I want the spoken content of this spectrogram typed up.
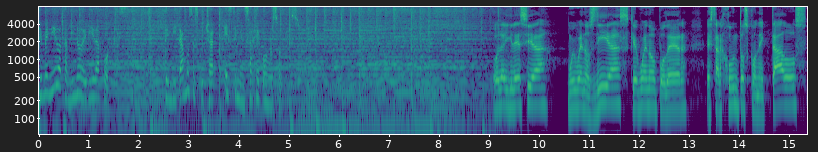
Bienvenido a Camino de Vida Podcast. Te invitamos a escuchar este mensaje con nosotros. Hola iglesia, muy buenos días. Qué bueno poder estar juntos, conectados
